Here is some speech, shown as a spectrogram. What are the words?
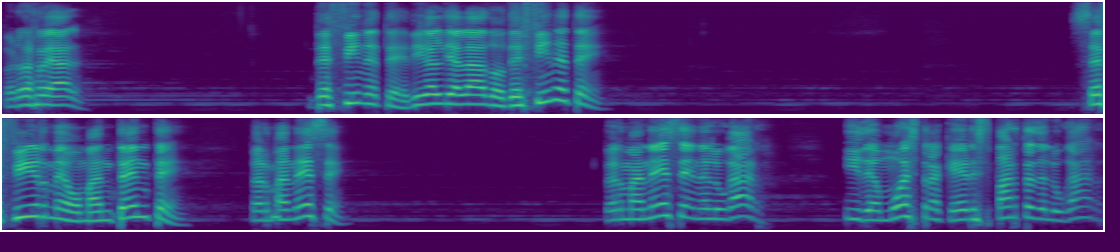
Pero es real. Defínete, diga el de al lado, defínete. Sé firme o mantente, permanece. Permanece en el lugar y demuestra que eres parte del lugar.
